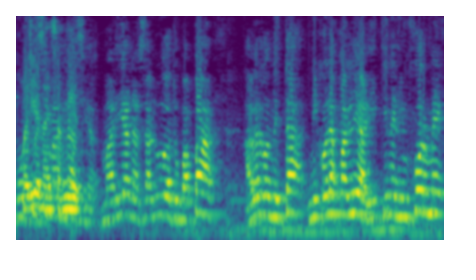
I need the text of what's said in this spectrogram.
Mariana de Muchísimas San Miguel. gracias. Mariana, saludo a tu papá. A ver dónde está Nicolás Pagliari. Tiene el informe.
